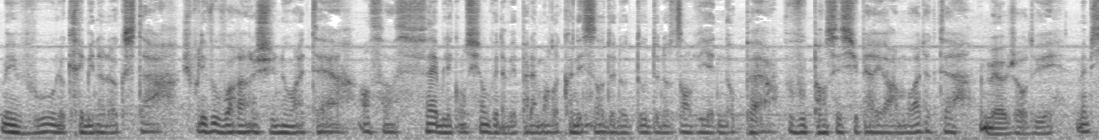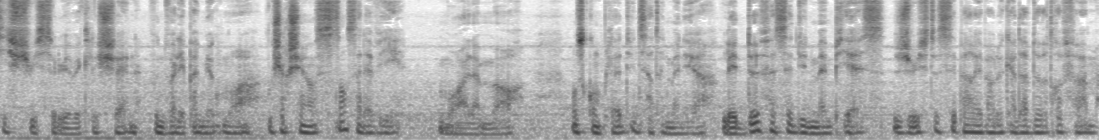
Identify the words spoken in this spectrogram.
Mais vous, le criminologue star, je voulais vous voir un genou à terre, enfin faible et conscient que vous n'avez pas la moindre connaissance de nos doutes, de nos envies et de nos peurs. Vous vous pensez supérieur à moi, docteur? Mais aujourd'hui, même si je suis celui avec les chaînes, vous ne valez pas mieux que moi. Vous cherchez un sens à la vie, moi à la mort. On se complète d'une certaine manière. Les deux facettes d'une même pièce, juste séparées par le cadavre de votre femme.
